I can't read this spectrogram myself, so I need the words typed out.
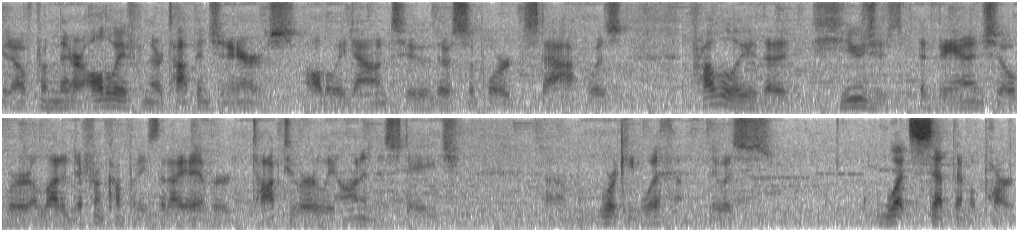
you know, from there, all the way from their top engineers, all the way down to their support staff was probably the hugest advantage over a lot of different companies that I ever talked to early on in this stage, um, working with them. It was what set them apart.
